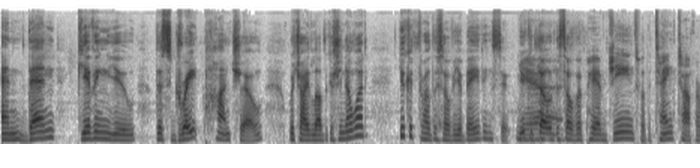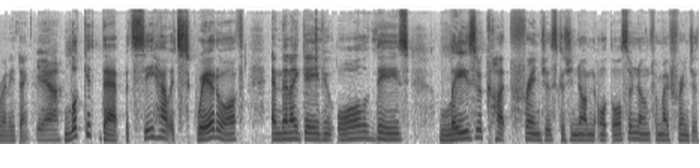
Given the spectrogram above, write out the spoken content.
and then giving you this great poncho, which I love because you know what? You could throw this over your bathing suit. You could throw this over a pair of jeans with a tank top or anything. Yeah. Look at that, but see how it's squared off, and then I gave you all of these laser cut fringes, because you know I'm also known for my fringes.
